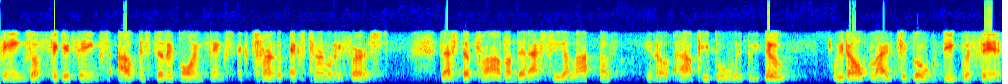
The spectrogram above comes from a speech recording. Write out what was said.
things or figure things out instead of going things external, externally first? That's the problem that I see a lot of you know our people we, we do. We don't like to go deep within.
